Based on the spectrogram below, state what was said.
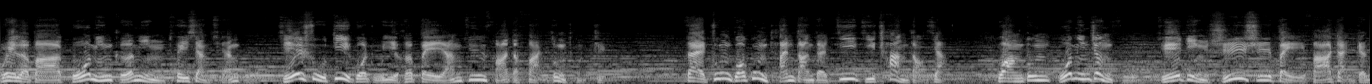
为了把国民革命推向全国，结束帝国主义和北洋军阀的反动统治，在中国共产党的积极倡导下，广东国民政府决定实施北伐战争。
